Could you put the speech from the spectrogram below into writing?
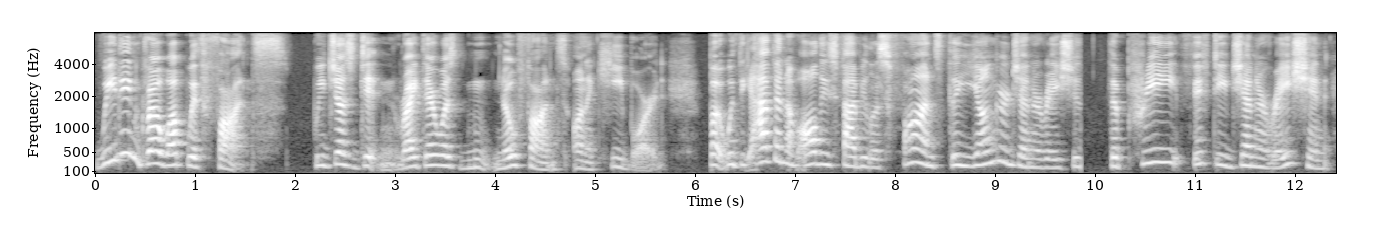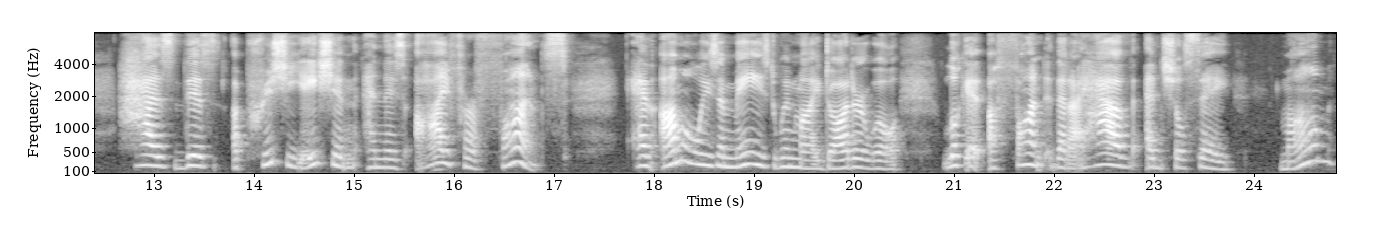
We didn't grow up with fonts. We just didn't, right? There was no fonts on a keyboard. But with the advent of all these fabulous fonts, the younger generation, the pre 50 generation, has this appreciation and this eye for fonts. And I'm always amazed when my daughter will look at a font that I have and she'll say, Mom,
